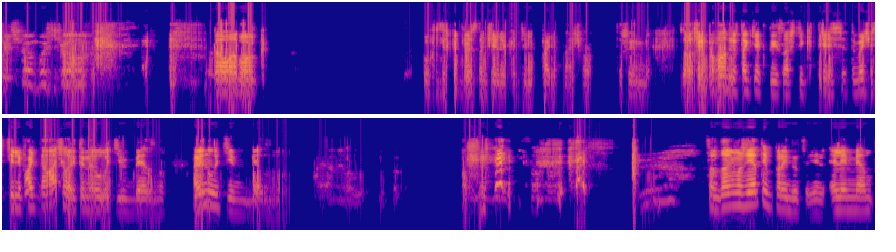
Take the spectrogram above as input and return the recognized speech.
Бычком, бычком. Колобок. Ух ти ж капець там челіка тіліпать почав. Це ж він... Зараз він проходив так, як ти, Саш, тільки ти, щас- тебе щось тіліпать не почало, і ти не улетів в бездну. А він улетів в бездну. А я не може я тобі пройду цей е- елемент.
